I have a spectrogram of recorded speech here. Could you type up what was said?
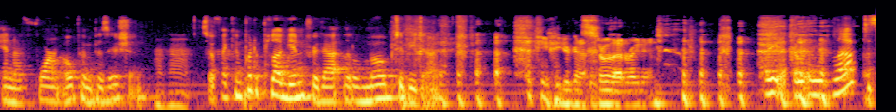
in a form open position. So if I can put a plug in for that little mob to be done, You're going to throw that right in. I, I would love to.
